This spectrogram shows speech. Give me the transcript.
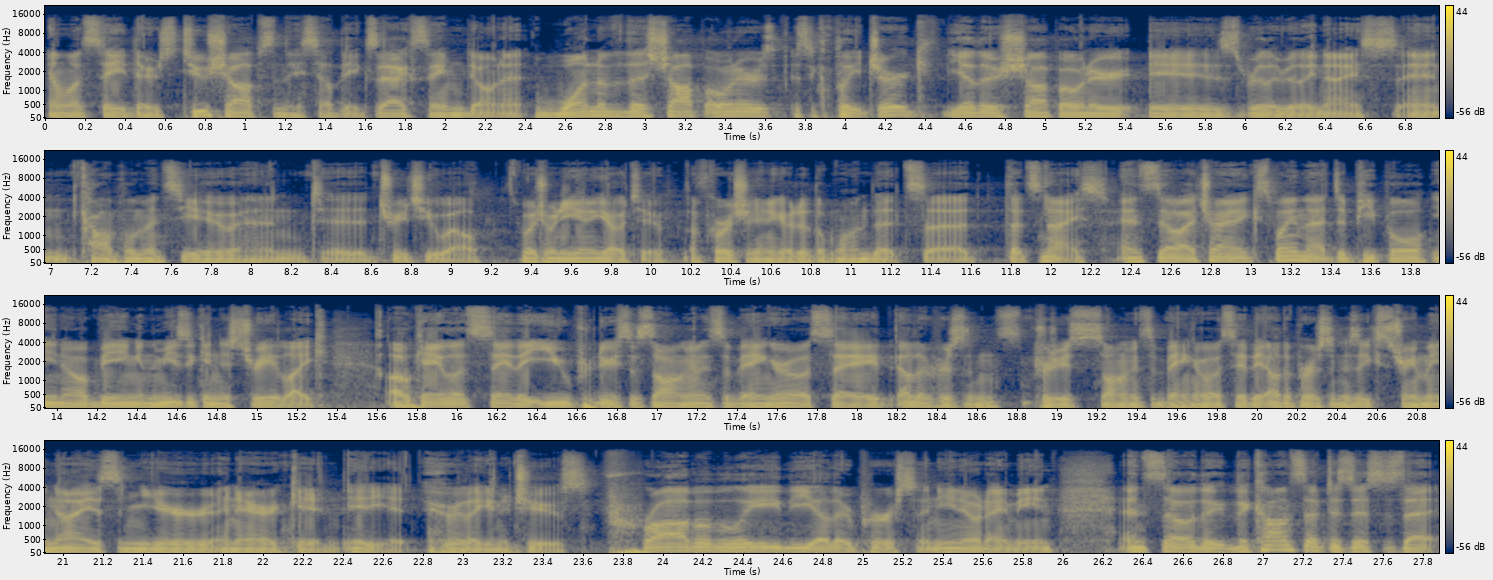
and let's say there's two shops and they sell the exact same donut. One of the shop owners is a complete jerk. The other shop owner is really, really nice and compliments you and uh, treats you well. Which one are you gonna go to? Of course, you're gonna go to the one that's uh, that's nice. And so I try to explain that to people. You know, being in the music industry, like, okay, let's say that you produce a song and it's a banger. Let's say the other person produces a song and it's a banger. Let's say the other person is extremely nice and you're an arrogant idiot. Who are they gonna choose? Probably the other person. You know what I mean? And so the, the concept is this is that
